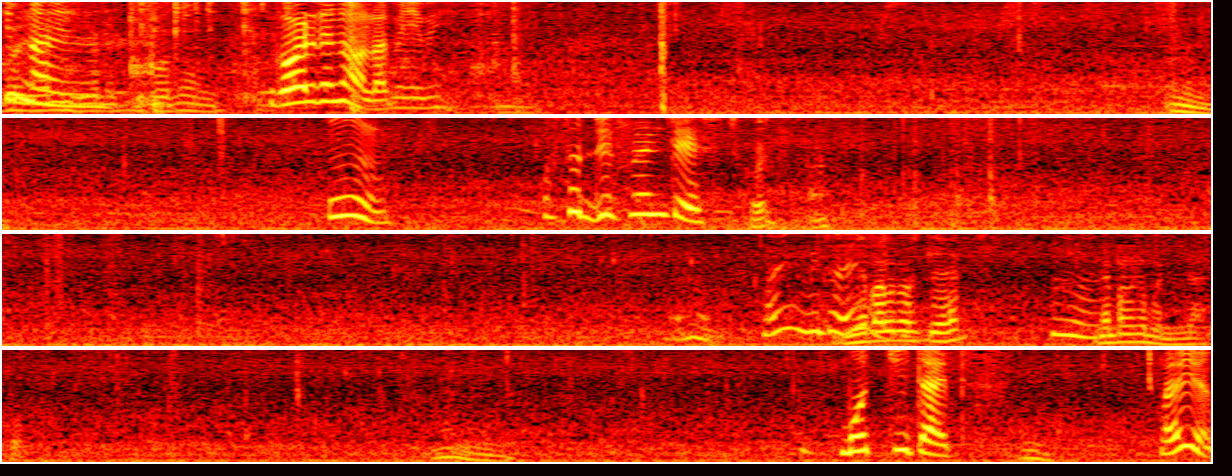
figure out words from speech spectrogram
किन गर्दैन होला मेबी Mm. कस्तो डिफ्रेन्ट टेस्ट खोइ नेपालको कस्तो यार नेपालको भन्ने जस्तो मोची टाइप्स है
